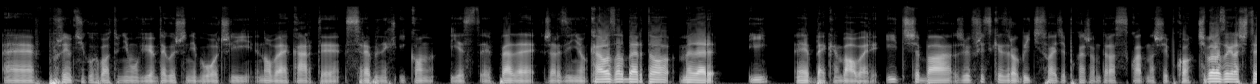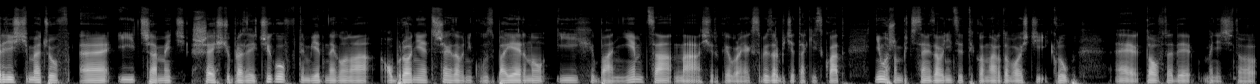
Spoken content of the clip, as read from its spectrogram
e, w poprzednim odcinku chyba tu nie mówiłem, tego jeszcze nie było, czyli nowe karty srebrnych ikon jest Pele, Jarzinho, Carlos Alberto, Müller i e, Beckenbauer. I trzeba, żeby wszystkie zrobić, słuchajcie, pokażę wam teraz skład na szybko. Trzeba rozegrać 40 meczów e, i trzeba mieć 6 Brazylijczyków, w tym jednego na obronie, trzech zawodników z Bayernu i chyba Niemca na środku obronie. Jak sobie zrobicie taki skład, nie muszą być sami zawodnicy, tylko narodowości i klub, e, to wtedy będziecie to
